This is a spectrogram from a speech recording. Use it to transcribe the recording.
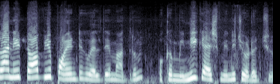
కానీ టాప్ వ్యూ పాయింట్కి వెళ్తే మాత్రం ఒక మినీ కాశ్మీర్ని చూడొచ్చు.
